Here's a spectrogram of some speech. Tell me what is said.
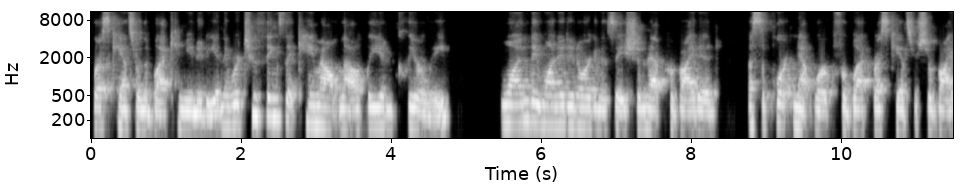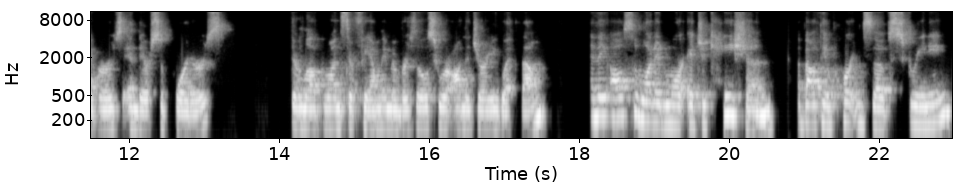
breast cancer in the Black community? And there were two things that came out loudly and clearly. One, they wanted an organization that provided a support network for Black breast cancer survivors and their supporters, their loved ones, their family members, those who are on the journey with them. And they also wanted more education about the importance of screening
